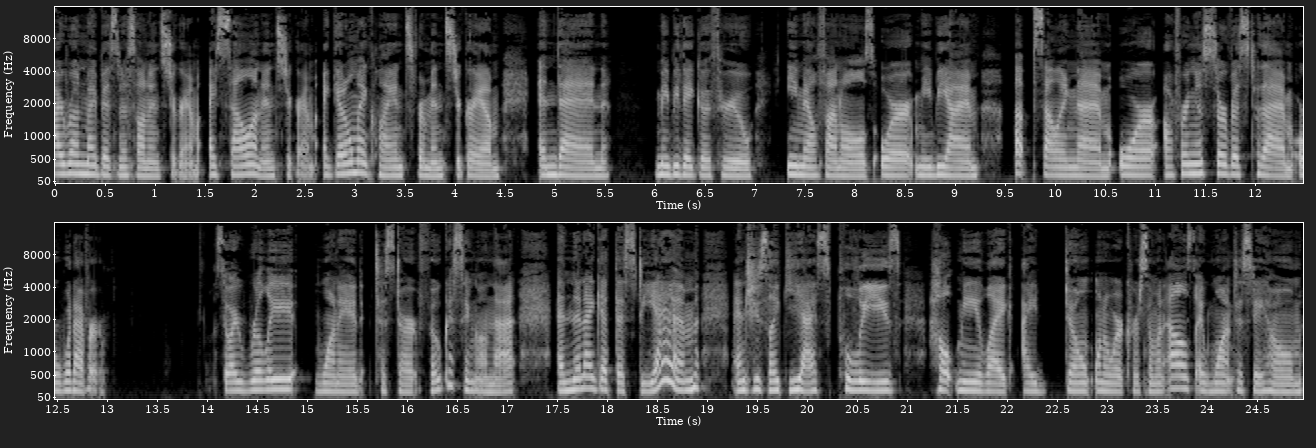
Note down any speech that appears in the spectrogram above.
I run my business on Instagram, I sell on Instagram, I get all my clients from Instagram, and then maybe they go through email funnels, or maybe I'm upselling them or offering a service to them or whatever. So I really wanted to start focusing on that. And then I get this DM and she's like, Yes, please help me. Like, I don't want to work for someone else. I want to stay home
